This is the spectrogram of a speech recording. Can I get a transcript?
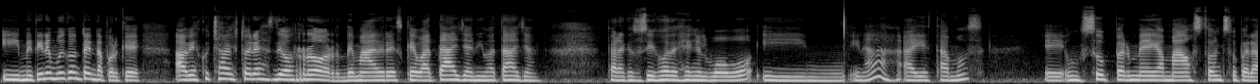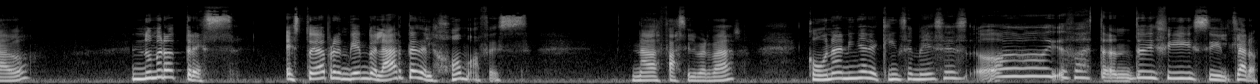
Y me tiene muy contenta porque había escuchado historias de horror de madres que batallan y batallan para que sus hijos dejen el bobo. Y, y nada, ahí estamos. Eh, un super mega milestone superado. Número 3. Estoy aprendiendo el arte del home office. Nada fácil, ¿verdad? Con una niña de 15 meses, ¡ay! es bastante difícil. Claro,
